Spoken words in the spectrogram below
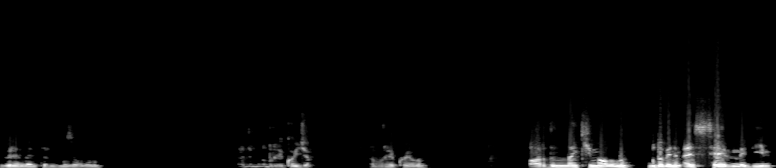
Green Lantern'ımızı alalım. Hadi bunu buraya koyacağım. Buraya koyalım. Ardından kimi alalım? Bu da benim en sevmediğim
